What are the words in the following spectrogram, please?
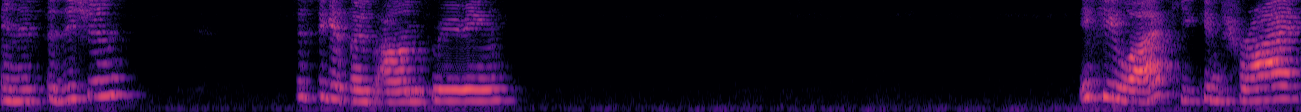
in this position just to get those arms moving. If you like, you can try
